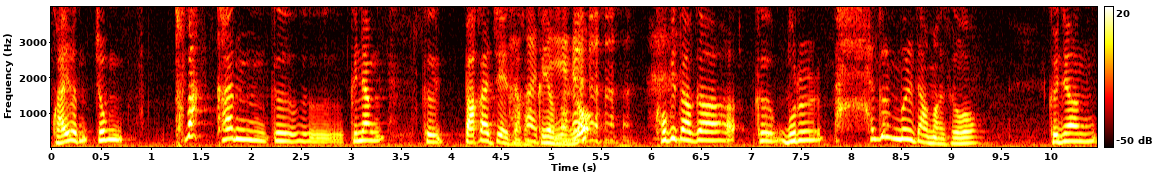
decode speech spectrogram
과연 좀 투박한 그 그냥 그 바가지에다가 바가지. 그야말로 거기다가 그 물을 맑은 물 담아서 그냥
